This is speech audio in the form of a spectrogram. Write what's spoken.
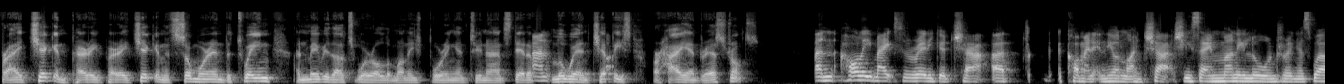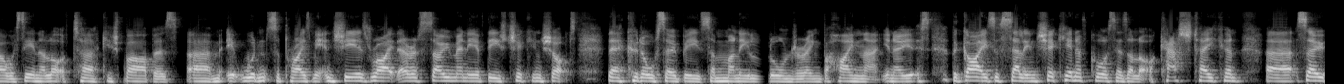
fried chicken, peri peri chicken. It's somewhere in between, and maybe that's where all the money's pouring into now instead of low end chippies or high end restaurants. And Holly makes a really good chat, uh, a comment in the online chat. She's saying money laundering as well. We're seeing a lot of Turkish barbers. Um, it wouldn't surprise me. And she is right. There are so many of these chicken shops. There could also be some money laundering behind that. You know, the guys are selling chicken. Of course, there's a lot of cash taken. Uh, so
